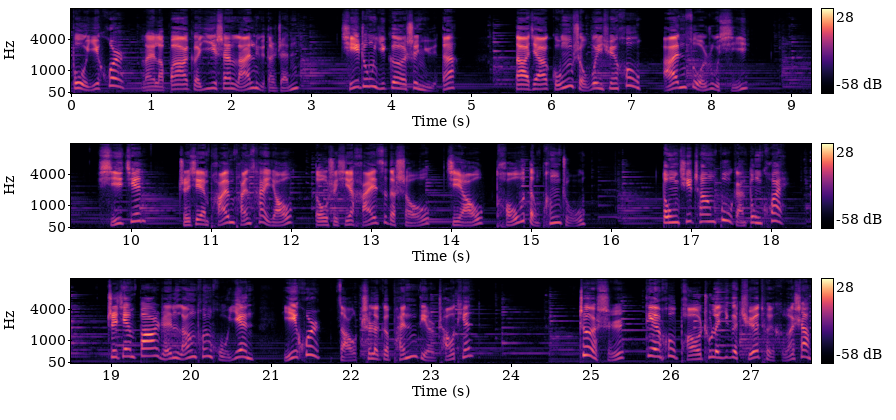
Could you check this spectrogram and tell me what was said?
不一会儿，来了八个衣衫褴褛的人，其中一个是女的。大家拱手问讯后，安坐入席。席间，只见盘盘菜肴。都是些孩子的手脚头等烹煮，董其昌不敢动筷，只见八人狼吞虎咽，一会儿早吃了个盆底儿朝天。这时殿后跑出了一个瘸腿和尚，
